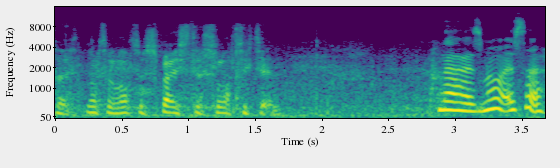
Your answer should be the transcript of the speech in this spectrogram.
Not a, not a lot of space to slot it in. No, it's not, is there?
